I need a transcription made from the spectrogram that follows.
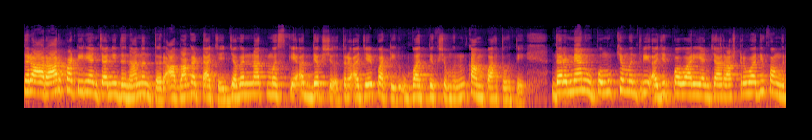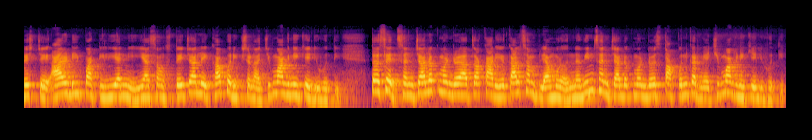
तर आर आर पाटील यांच्या निधनानंतर आबा गटाचे जगन्नाथ मस्के अध्यक्ष तर अजय पाटील उपाध्यक्ष म्हणून काम पाहत होते. दरम्यान उपमुख्यमंत्री अजित पवार यांच्या राष्ट्रवादी काँग्रेसचे आर डी पाटील यांनी या संस्थेच्या लेखापरीक्षणाची मागणी केली होती. तसेच संचालक मंडळाचा कार्यकाल संपल्यामुळं नवीन संचालक मंडळ स्थापन करण्याची मागणी केली होती.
